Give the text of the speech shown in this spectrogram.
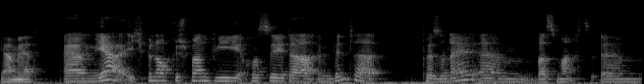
Ja, Mert? Ähm, ja, ich bin auch gespannt, wie José da im Winter personell ähm, was macht. Ähm,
